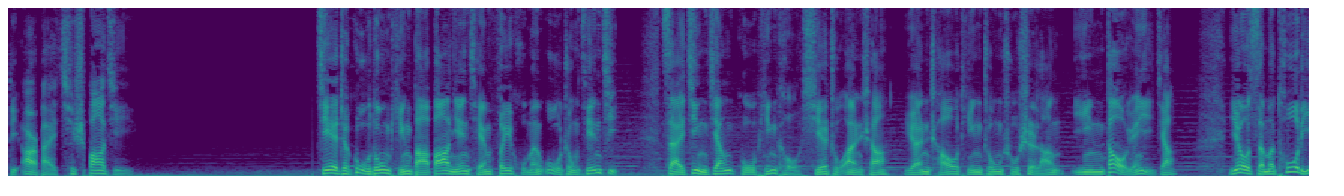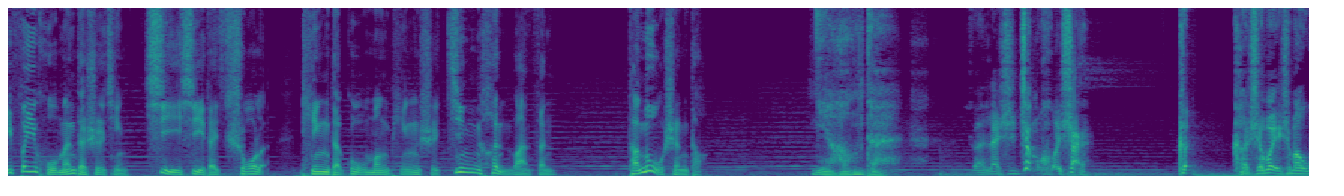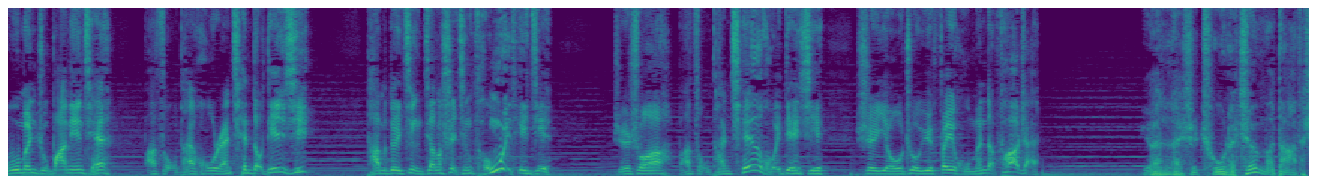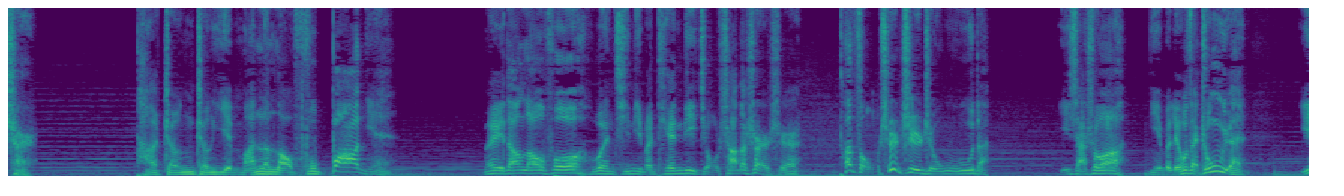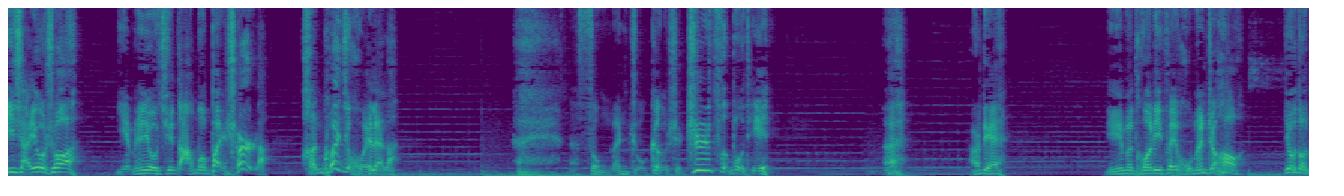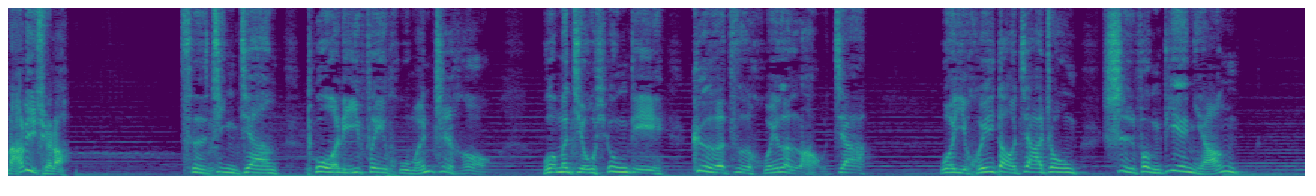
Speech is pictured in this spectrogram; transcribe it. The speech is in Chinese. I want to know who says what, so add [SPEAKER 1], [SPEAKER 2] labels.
[SPEAKER 1] 第二百七十八集。接着，顾东平把八年前飞虎门误中奸计，在晋江古平口协助暗杀原朝廷中书侍郎尹道元一家，又怎么脱离飞虎门的事情，细细的说了，听得顾梦平是惊恨万分。他怒声道：“
[SPEAKER 2] 娘的，原来是这么回事儿！可可是，为什么吴门主八年前把总坛忽然迁到滇西？他们对晋江的事情从未提及。”只说把总坛迁回滇西是有助于飞虎门的发展，原来是出了这么大的事儿。他整整隐瞒了老夫八年。每当老夫问起你们天地九杀的事儿时，他总是支支吾吾的，一下说你们留在中原，一下又说你们又去大漠办事儿了，很快就回来了。哎，那宋门主更是只字不提。哎。二弟，你们脱离飞虎门之后，又到哪里去了？
[SPEAKER 3] 自晋江脱离飞虎门之后，我们九兄弟各自回了老家。我已回到家中侍奉爹娘。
